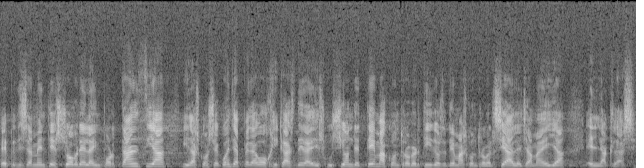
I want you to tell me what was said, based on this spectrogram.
es precisamente sobre la importancia y las consecuencias pedagógicas de la discusión de temas controvertidos, de temas controversiales, llama ella, en la clase.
